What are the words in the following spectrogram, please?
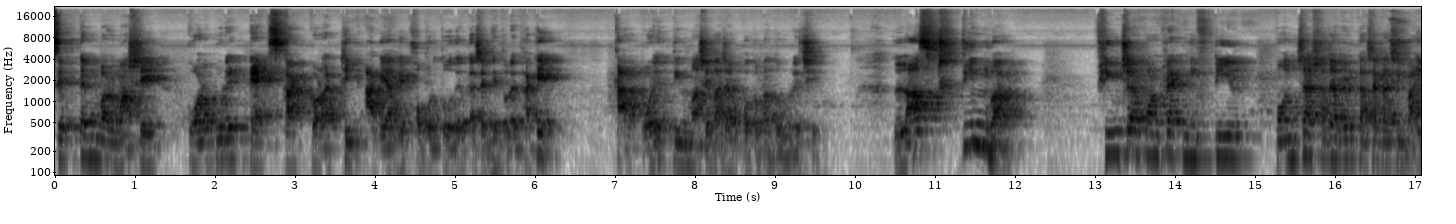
সেপ্টেম্বর মাসে কর্পোরেট ট্যাক্স কাট করার ঠিক আগে আগে খবর তো ওদের কাছে ভেতরে থাকে। তারপরের তিন মাসে বাজার কতটা দৌড়েছিল? লাস্ট তিনবার ফিউচার কন্ট্রাক্ট নিফটির পঞ্চাশ হাজারের কাছাকাছি বাই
